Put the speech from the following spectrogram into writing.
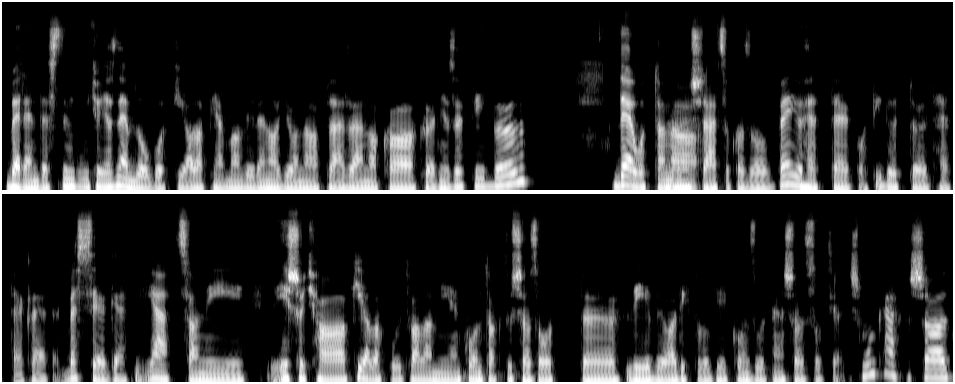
berendeztünk úgy, hogy ez nem lógott ki alapjában véve nagyon a plázának a környezetéből, de ottan a srácok azok bejöhettek, ott időt tölthettek, lehetett beszélgetni, játszani, és hogyha kialakult valamilyen kontaktus az ott lévő addiktológiai konzultánssal, szociális munkással,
